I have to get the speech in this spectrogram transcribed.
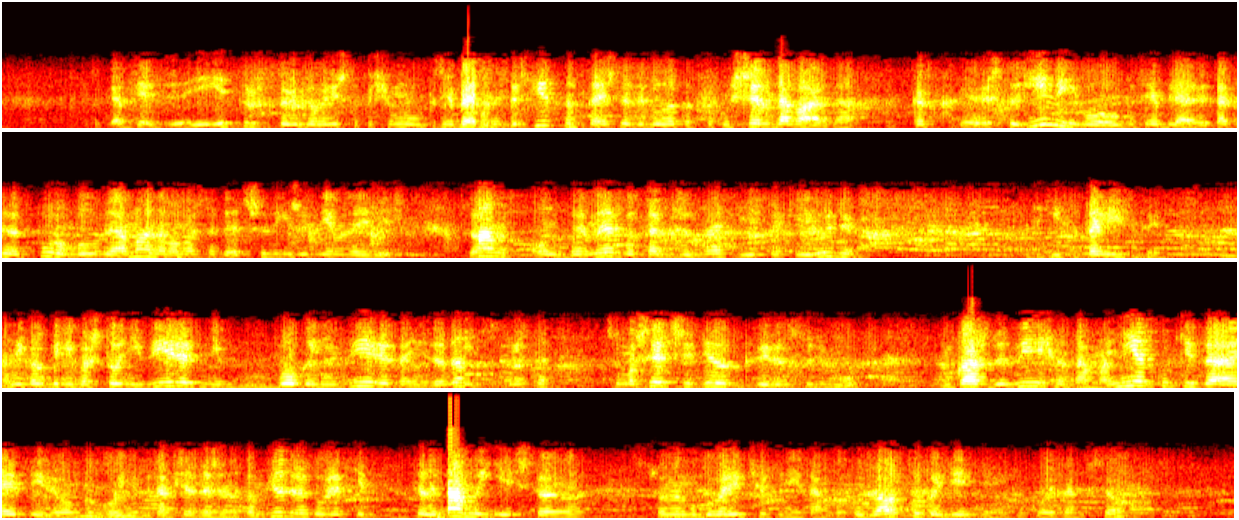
Есть тоже, который говорит, что почему употребляется на персидском, сказать, что это было как такой шендавар, да, как, э, что имя его употребляли, так этот пур, он был для Амана, может такая совершенно ежедневная вещь. Аман, он БМР вот так жил, знаете, есть такие люди, такие фаталисты, они как бы ни во что не верят, ни в Бога не верят, они да, просто сумасшедшие делают, в судьбу. Ну, каждую вещь он там монетку кидает, или он какой-нибудь, там сейчас даже на компьютерах говорят, целые рамы есть, что оно что он ему говорит чуть ли не там, какой галстук одеть, какой там все.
